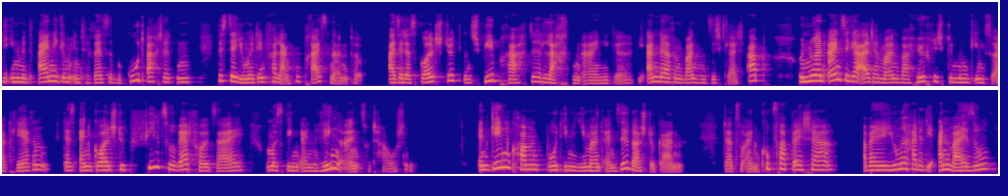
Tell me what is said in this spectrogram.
die ihn mit einigem Interesse begutachteten, bis der Junge den verlangten Preis nannte. Als er das Goldstück ins Spiel brachte, lachten einige, die anderen wandten sich gleich ab, und nur ein einziger alter Mann war höflich genug, ihm zu erklären, dass ein Goldstück viel zu wertvoll sei, um es gegen einen Ring einzutauschen. Entgegenkommend bot ihm jemand ein Silberstück an, dazu einen Kupferbecher, aber der Junge hatte die Anweisung,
